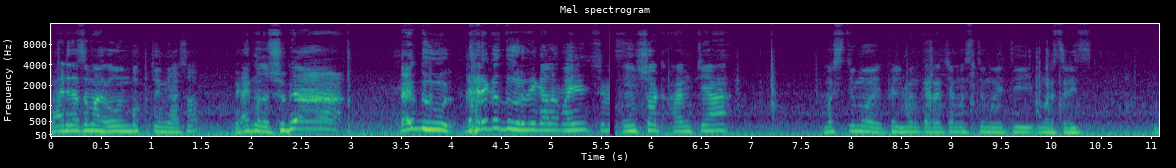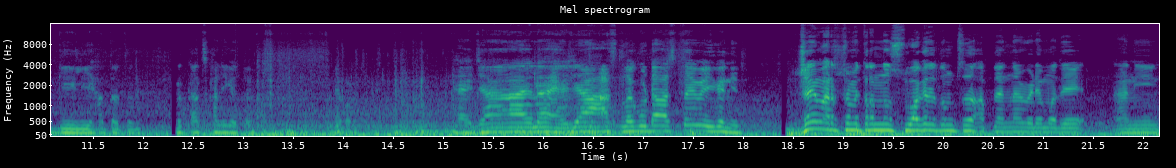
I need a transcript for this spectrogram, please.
गाडीत असं मागवून बघतोय मी असं. मी डायरेक्ट म्हणतो शुभ्या! डायरेक्ट दूर डायरेक्टच दूर निघाला पाहिजे इन शॉर्ट आमच्या मस्तीमुळे फिल्मिंग करायच्या मस्तीमुळे ती मर्सडीज गेली हातातून. काच खाली घेतो हे ह्याच्या ह्याच्या असलं कुठं असतंय वैगणित गणित. जय महाराष्ट्र मित्रांनो स्वागत आहे तुमचं आपल्यांना वेळेमध्ये आणि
